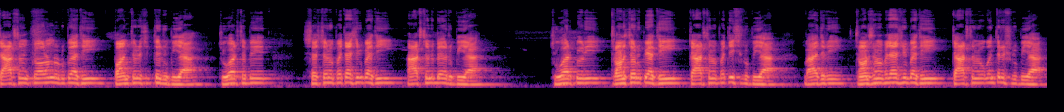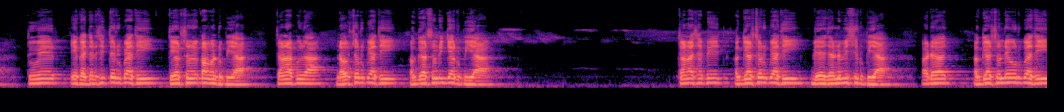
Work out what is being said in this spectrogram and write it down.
चार सौ चौरान रुपया थी पाँच सौ सित्तेर रुपया जुआर सफेद छह सौ पचास रुपया थी आठ सौ बे रुपया જુવાર પીળી ત્રણસો રૂપિયાથી ચારસો પચીસ રૂપિયા બાજરી ત્રણસો પચાસ રૂપિયાથી ચારસો ઓગણત્રીસ રૂપિયા તુવેર એક હજાર સિત્તેર રૂપિયાથી તેરસો એકાવન રૂપિયા ચણા પીળા નવસો રૂપિયાથી અગિયારસો અગિયાર રૂપિયા ચણા સફેદ અગિયારસો રૂપિયાથી બે હજાર વીસ રૂપિયા અડદ અગિયારસો નેવું રૂપિયાથી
